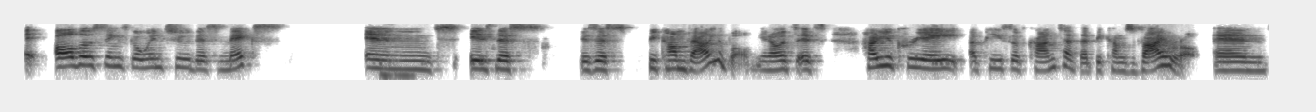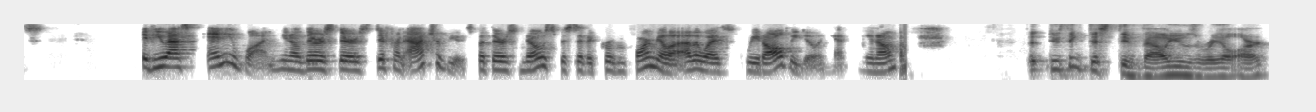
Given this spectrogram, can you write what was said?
Eh, all those things go into this mix. And is this is this become valuable? You know, it's it's how do you create a piece of content that becomes viral? And if you ask anyone, you know, there's there's different attributes, but there's no specific proven formula. Otherwise, we'd all be doing it, you know. Do you think this devalues real art?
